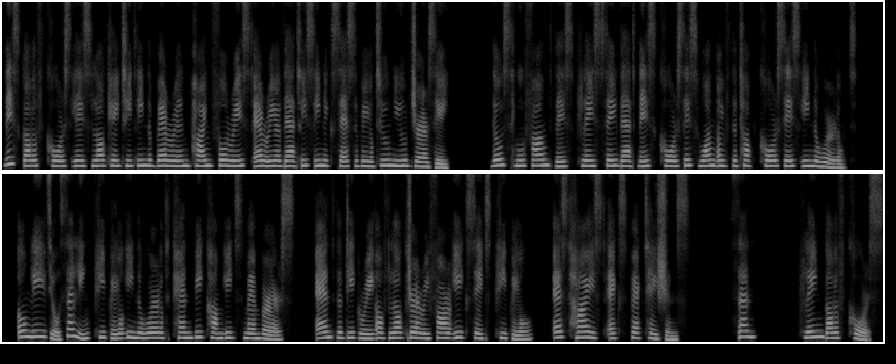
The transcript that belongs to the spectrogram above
This golf course is located in the barren pine forest area that is inaccessible to New Jersey. Those who found this place say that this course is one of the top courses in the world. Only 930 people in the world can become its members, and the degree of luxury far exceeds people's highest expectations. 3. Plain golf course.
